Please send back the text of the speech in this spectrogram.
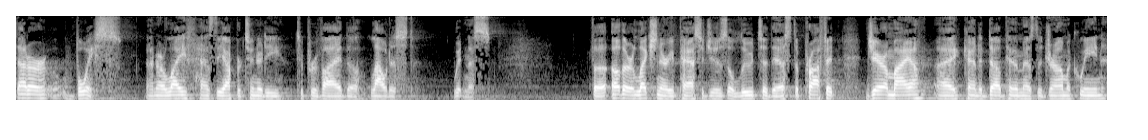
that our voice and our life has the opportunity to provide the loudest witness. The other lectionary passages allude to this. The prophet Jeremiah, I kind of dub him as the drama queen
